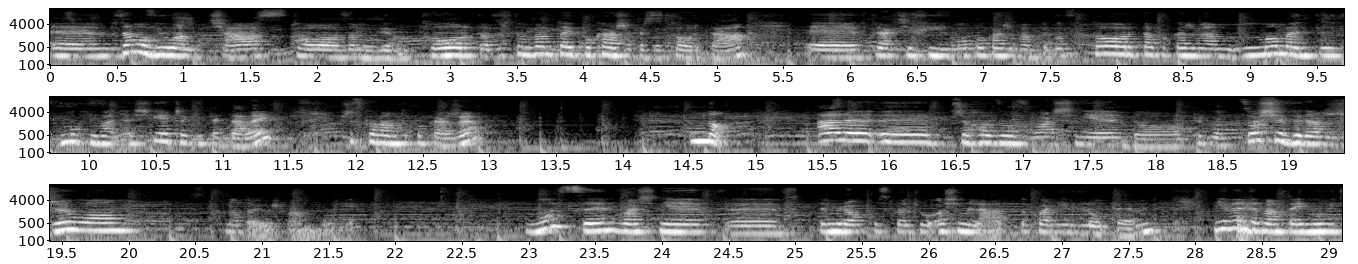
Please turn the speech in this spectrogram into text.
E, zamówiłam ciasto, zamówiłam torta, zresztą Wam tutaj pokażę tego torta e, w trakcie filmu, pokażę Wam tego torta, pokażę Wam momenty zdmuchiwania świeczek i tak dalej. Wszystko Wam to pokażę. No, ale y, przechodząc właśnie do tego, co się wydarzyło, no to już Wam mówię. Mój syn właśnie w, w tym roku skończył 8 lat, dokładnie w lutym. Nie będę Wam tutaj mówić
